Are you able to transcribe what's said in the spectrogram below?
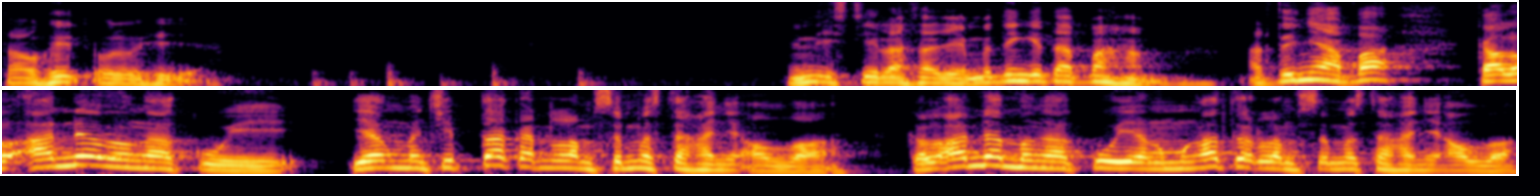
tauhid uluhiyah. Ini istilah saja, yang penting kita paham. Artinya apa? Kalau Anda mengakui yang menciptakan alam semesta hanya Allah, kalau Anda mengakui yang mengatur alam semesta hanya Allah,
